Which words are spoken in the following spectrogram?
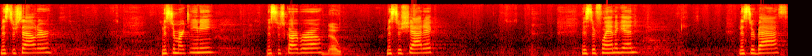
Mr. Souder? Mr. Martini? Mr. Scarborough? No. Mr. Shadegg? Mr. Flanagan? Mr. Bass?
